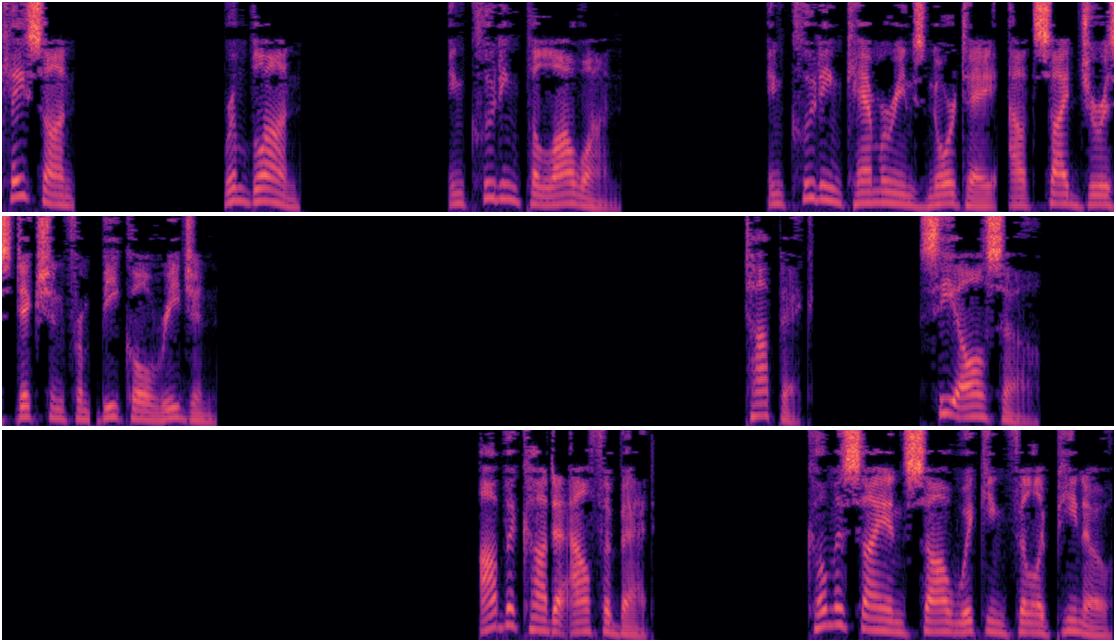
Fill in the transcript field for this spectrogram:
Quezon Romblon including Palawan including Camarines Norte outside jurisdiction from Bicol region. See also. Abakada alphabet. Komisyon sa Wikang Filipino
